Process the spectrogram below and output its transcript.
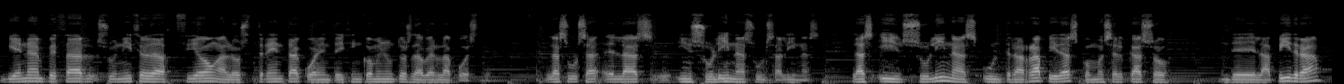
viene a empezar su inicio de acción a los 30-45 minutos de haberla puesto. Las, eh, las, insulinas ulsalinas. Las insulinas ultra rápidas, como es el caso de la pidra,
